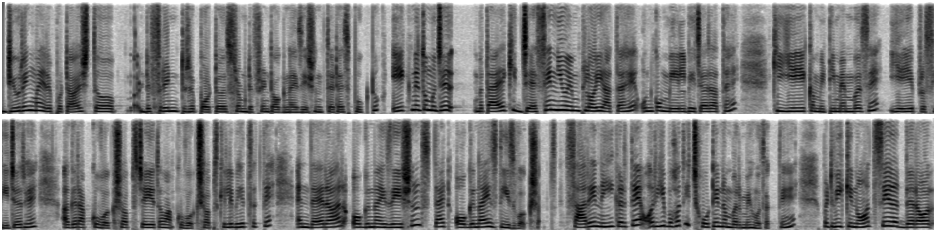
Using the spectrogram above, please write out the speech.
During my reportage the different reporters from different organization that I spoke to एक ने तो मुझे बताया कि जैसे न्यू एम्प्लॉय आता है उनको मेल भेजा जाता है कि ये ये कमेटी मेंबर्स हैं ये ये प्रोसीजर है। अगर आपको वर्कशॉप्स चाहिए तो हम आपको वर्कशॉप्स के लिए भेज सकते हैं। And there are organizations that organize these workshops सारे नहीं करते हैं और ये बहुत ही छोटे नंबर में हो सकते हैं। But we can not say that there are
